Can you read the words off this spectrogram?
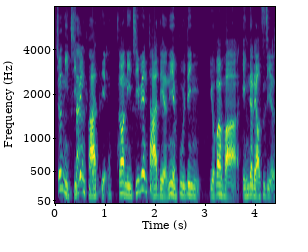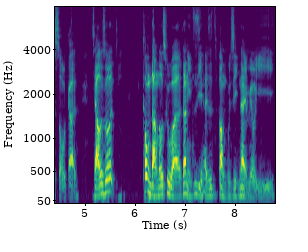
就是你即便打点，对吧？你即便打点，你也不一定有办法赢得了自己的手感。假如说空档都出来了，但你自己还是放不进，那也没有意义。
